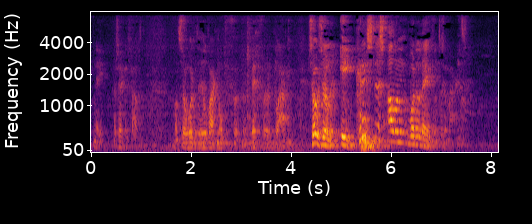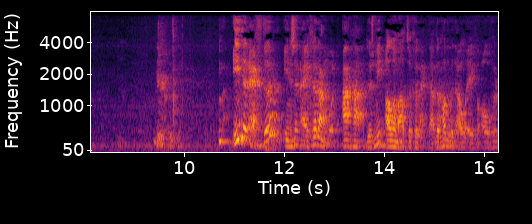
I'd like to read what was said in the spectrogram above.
nee, dan zeg ik het fout. Want zo wordt het heel vaak nog wegverklaard. Zo zullen in Christus allen worden levend gemaakt. Ieder echter in zijn eigen rangorde. Aha, dus niet allemaal tegelijk. Nou, daar hadden we het al even over.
